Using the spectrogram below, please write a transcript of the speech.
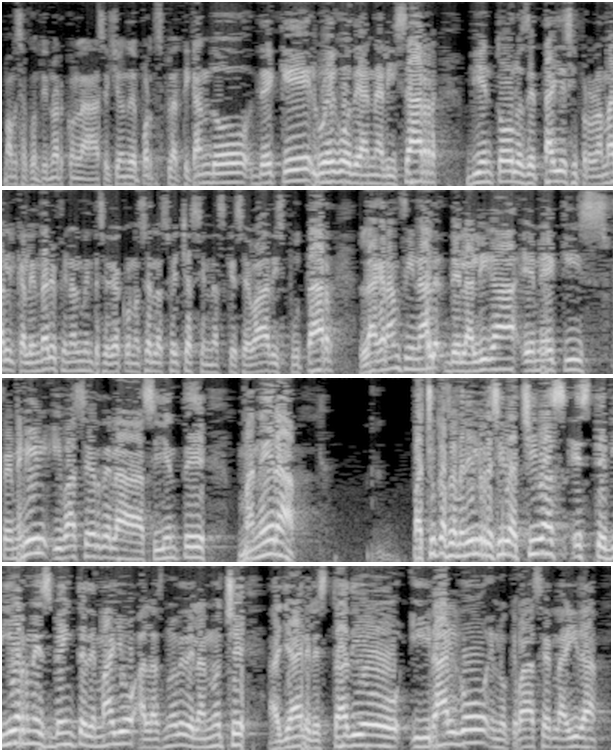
Vamos a continuar con la sección de deportes platicando de que luego de analizar bien todos los detalles y programar el calendario, finalmente se dio a conocer las fechas en las que se va a disputar la gran final de la Liga MX femenil y va a ser de la siguiente manera. Pachuca Femenil recibe a Chivas este viernes 20 de mayo a las 9 de la noche allá en el Estadio Hidalgo, en lo que va a ser la ida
